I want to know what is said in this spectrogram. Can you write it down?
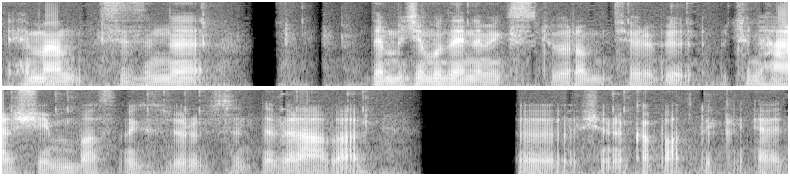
hemen sizinle damage'ımı denemek istiyorum. Şöyle bir bütün her şeyimi basmak istiyorum sizinle beraber. E, şunu kapattık. Evet.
